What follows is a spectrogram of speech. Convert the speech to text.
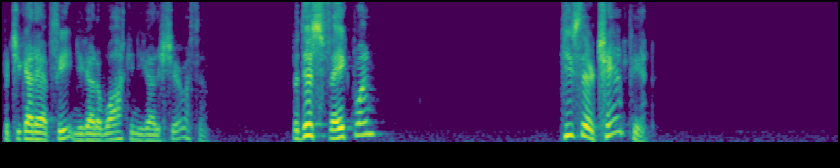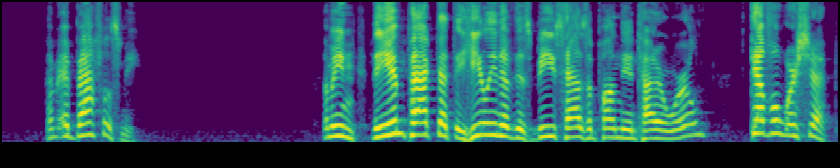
But you got to have feet and you got to walk and you got to share with them. But this fake one, he's their champion. I mean, it baffles me. I mean, the impact that the healing of this beast has upon the entire world, devil worship.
